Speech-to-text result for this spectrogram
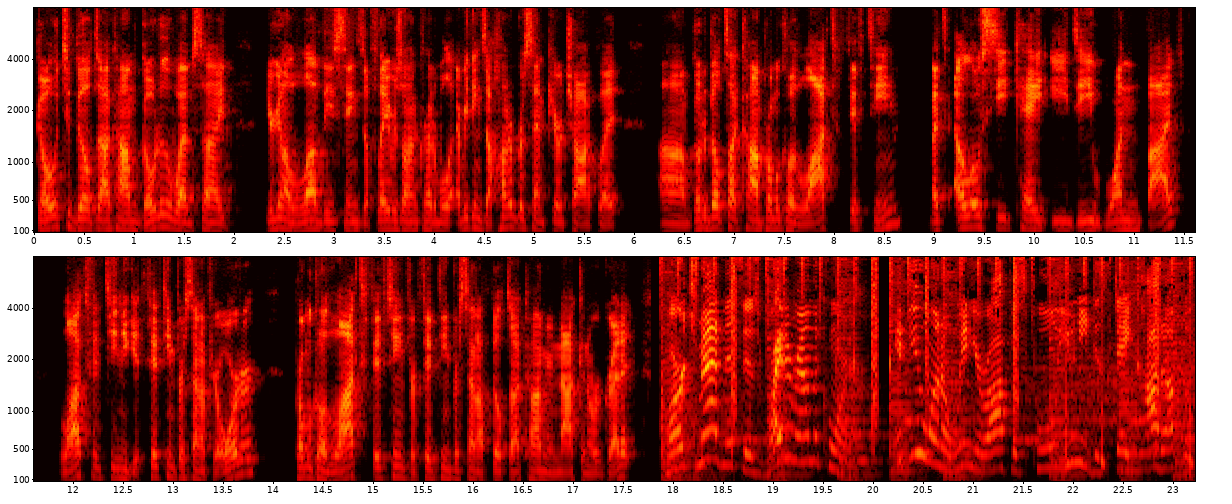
go to built.com, go to the website. You're going to love these things. The flavors are incredible. Everything's 100% pure chocolate. Um, go to built.com, promo code locked15. That's L O C K E D 1 5. Locked 15, you get 15% off your order. Promo code LOCKED15 for 15% off built.com. You're not going to regret it. March Madness is right around the corner. If you want to win your office pool, you need to stay caught up with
